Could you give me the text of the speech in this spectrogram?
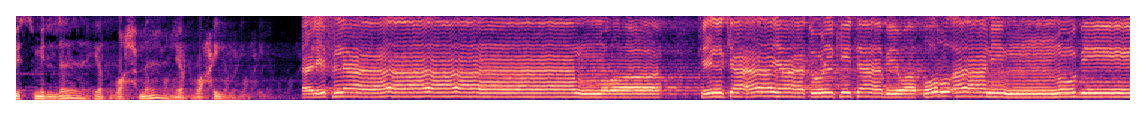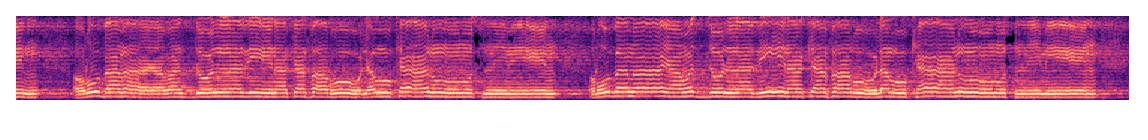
بسم الله الرحمن الرحيم. ألف لام را. تلك آيات الكتاب وقرآن مبين. ربما يود الذين كفروا لو كانوا مسلمين. ربما يود الذين كفروا لو كانوا مسلمين.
